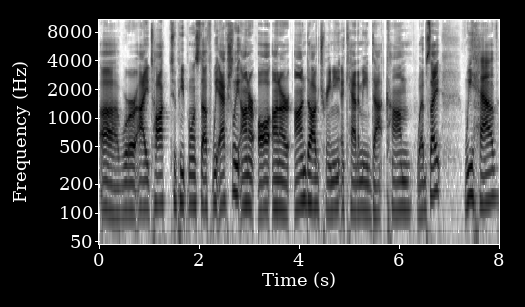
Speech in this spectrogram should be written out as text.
uh, where I talk to people and stuff, we actually on our all on our ondogtrainingacademy.com website, we have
